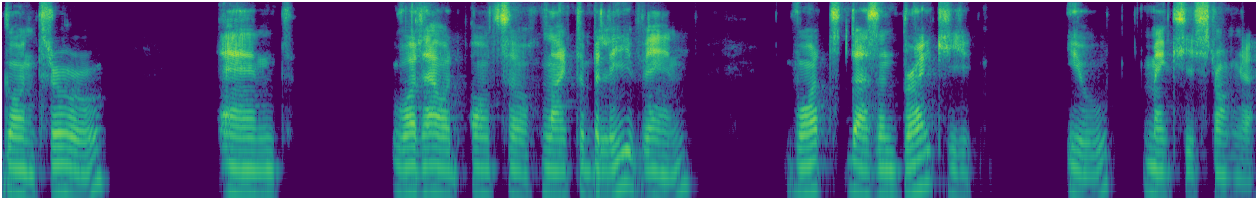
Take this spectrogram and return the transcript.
gone through. And what I would also like to believe in what doesn't break you, you makes you stronger.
